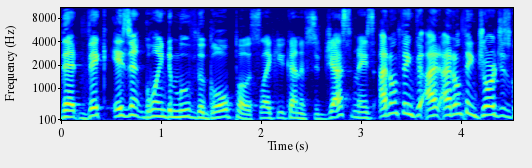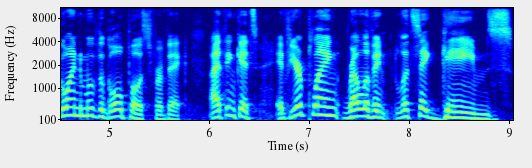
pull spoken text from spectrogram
that Vic isn't going to move the goalposts like you kind of suggest, Mace. I don't think I, I don't think George is going to move the goalposts for Vic. I think it's if you're playing relevant, let's say games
